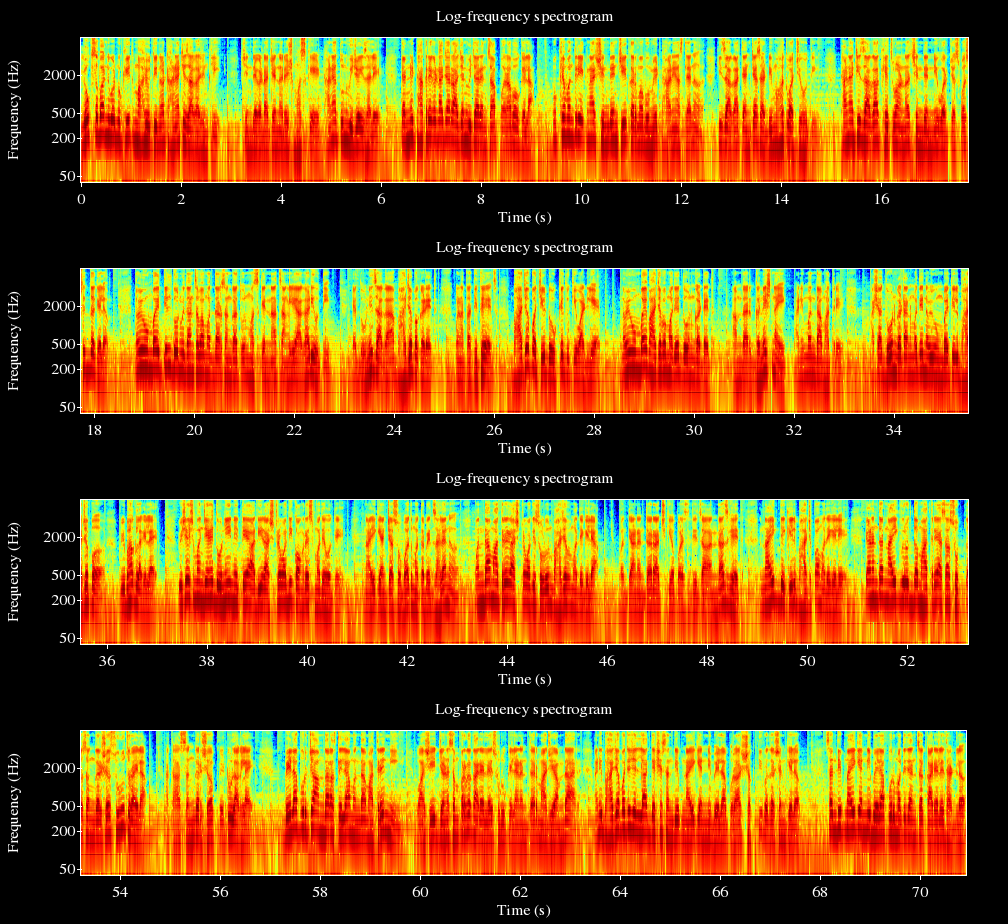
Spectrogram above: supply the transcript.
लोकसभा निवडणुकीत महायुतीनं ठाण्याची जागा जिंकली. शिंदे गटाचे नरेश म्हस्के ठाण्यातून विजयी झाले. त्यांनी ठाकरे गटाच्या राजन विचार यांचा पराभव केला. मुख्यमंत्री एकनाथ शिंदेंची कर्मभूमी ठाणे असल्यानं ही जागा त्यांच्यासाठी महत्त्वाची होती. ठाण्याची जागा खेचवाणं शिंदेंनी वर्चस्व सिद्ध केलं. नवी मुंबईतील दोन विधानसभा मतदारसंघातून म्हस्केंना चांगली आघाडी होती. या दोन्ही जागा भाजपकडे आहेत. पण आता तिथेच भाजपची डोकेदुखी वाढली आहे. नवी मुंबई भाजपमध्ये दोन गट आहेत. आमदार गणेश नाईक आणि मंदा म्हात्रे. अशा दोन गटांमध्ये नवी मुंबईतील भाजप विभागला गेला आहे विशेष म्हणजे हे दोन्ही नेते आधी राष्ट्रवादी काँग्रेसमध्ये होते. नाईक यांच्यासोबत मतभेद झाल्यानं मंदा म्हात्रे राष्ट्रवादी सोडून भाजपमध्ये गेल्या. पण त्यानंतर राजकीय परिस्थितीचा अंदाज घेत नाईक देखील भाजपामध्ये गेले. त्यानंतर नाईक विरुद्ध म्हात्रे असा सुप्त संघर्ष सुरूच राहिला. आता हा संघर्ष पेटू लागलाय. बेलापूरच्या आमदार असलेल्या मंदा म्हात्रेंनी वाशीत जनसंपर्क कार्यालय सुरू केल्यानंतर माजी आमदार आणि भाजपचे जिल्हाध्यक्ष संदीप नाईक यांनी बेलापुरात शक्ती प्रदर्शन केलं. संदीप नाईक यांनी बेलापूरमध्ये त्यांचं कार्यालय झाडलं.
